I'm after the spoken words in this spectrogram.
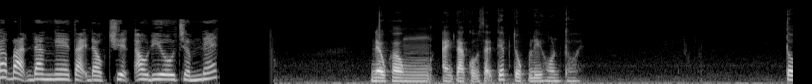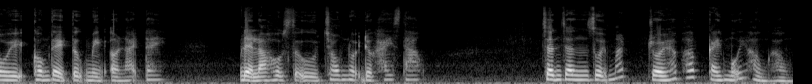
Các bạn đang nghe tại đọc chuyện audio.net Nếu không, anh ta cũng sẽ tiếp tục ly hôn thôi. Tôi không thể tự mình ở lại đây để lo hậu sự cho ông nội được hay sao? Chân chân dụi mắt rồi hấp hấp cái mũi hồng hồng.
